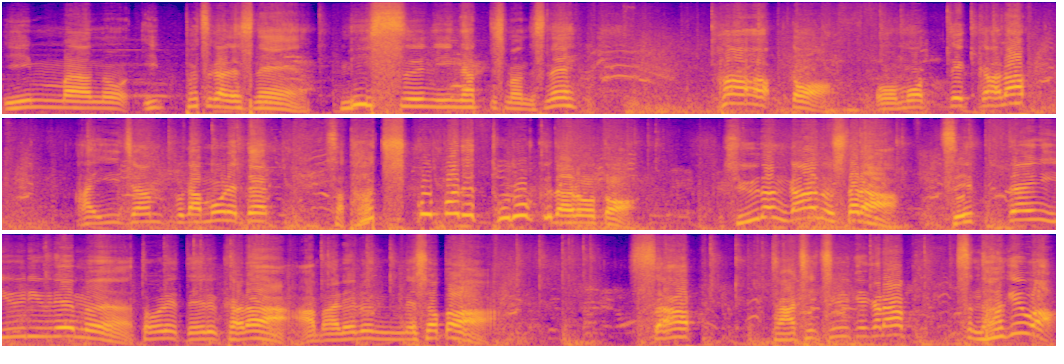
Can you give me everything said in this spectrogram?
今の一発がですねミスになってしまうんですね。はあと思ってからハイジャンプが漏れてさあ立ちコパで届くだろうと。中段ガードしたら絶対に有利フレーム取れてるから暴れるんでしょと。さあ立ち中継から。さあ投げは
